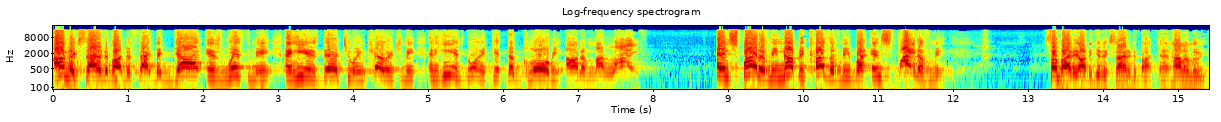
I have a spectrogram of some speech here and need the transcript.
I'm excited about the fact that God is with me and he is there to encourage me and he is going to get the glory out of my life in spite of me, not because of me, but in spite of me. Somebody ought to get excited about that. Hallelujah.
